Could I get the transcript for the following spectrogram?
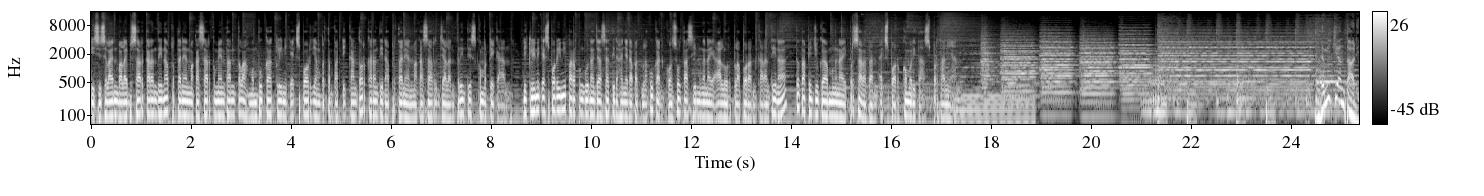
Di sisi lain, Balai Besar Karantina Pertanian Makassar Kementan telah membuka klinik ekspor yang bertempat di kantor Karantina Pertanian Makassar Jalan Perintis Kemerdekaan. Di klinik ekspor ini, para pengguna jasa tidak hanya dapat melakukan konsultasi mengenai alur pelaporan karantina, tetapi juga mengenai persyaratan ekspor komoditas pertanian. Demikian tadi,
